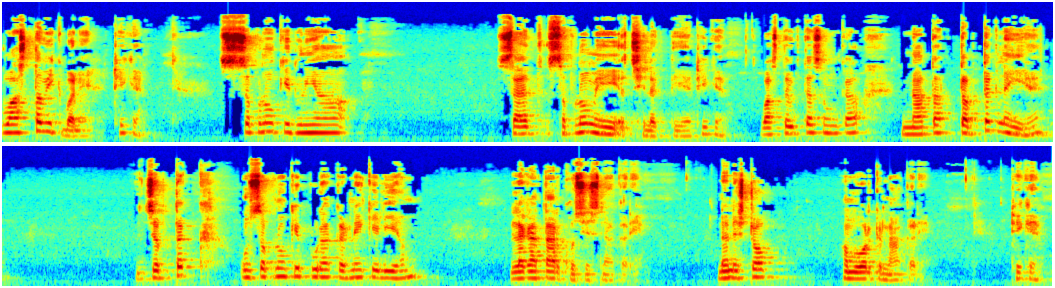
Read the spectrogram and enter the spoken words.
वास्तविक बने, ठीक है? सपनों की दुनिया शायद सपनों में ही अच्छी लगती है, ठीक है? वास्तविकता से उनका नाता तब तक नहीं है जब तक उन सपनों के पूरा करने के लिए हम लगातार कोशिश ना करें। नन स्टॉप हम वर्क ना करें, ठीक है?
